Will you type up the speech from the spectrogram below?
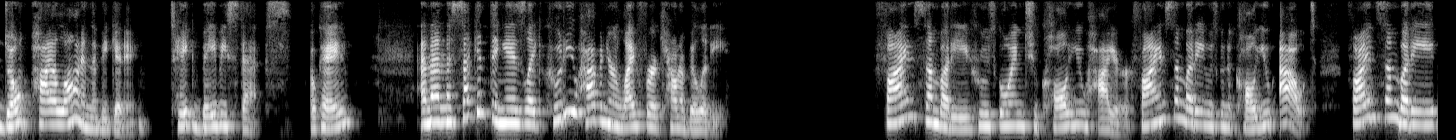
Don't pile on in the beginning. Take baby steps. Okay. And then the second thing is like, who do you have in your life for accountability? Find somebody who's going to call you higher. Find somebody who's going to call you out. Find somebody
